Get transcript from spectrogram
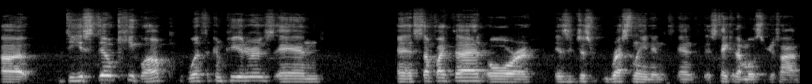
Uh, do you still keep up with the computers and and stuff like that, or is it just wrestling and, and it's taking up most of your time?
